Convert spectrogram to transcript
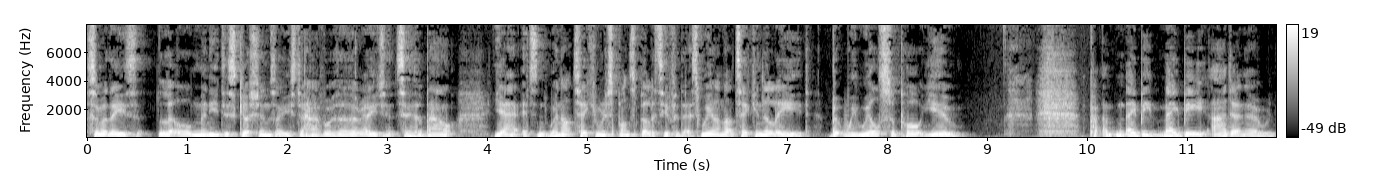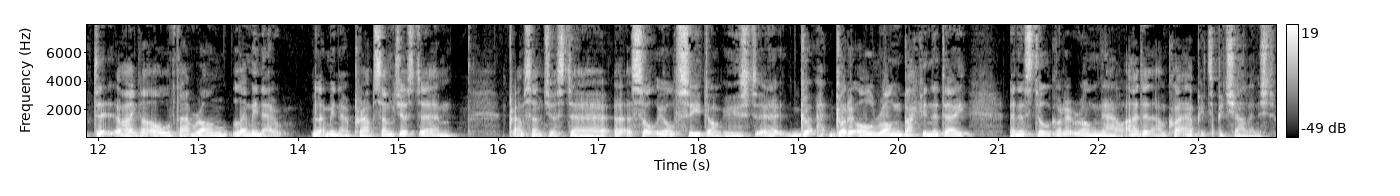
Some of these little mini discussions I used to have with other agencies about, yeah, it's, we're not taking responsibility for this. We are not taking the lead, but we will support you. Maybe, maybe I don't know. Have I got all of that wrong? Let me know. Let me know. Perhaps I'm just, um, perhaps I'm just uh, a salty old sea dog who's uh, got got it all wrong back in the day and has still got it wrong now. I don't know. I'm quite happy to be challenged.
